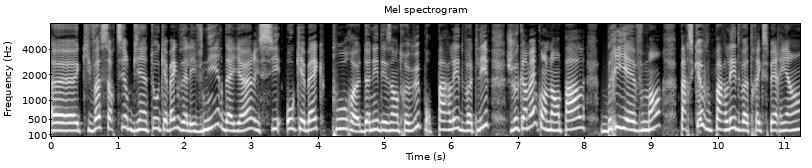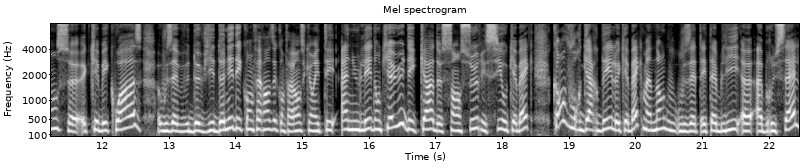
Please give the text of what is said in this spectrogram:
euh, qui va sortir bientôt au Québec. Vous allez venir d'ailleurs ici au Québec pour euh, donner des entrevues, pour parler de votre livre. Je veux quand même qu'on en parle brièvement parce que vous parlez de votre expérience québécoise. Vous avez, deviez donner des conférences, des conférences qui ont été annulées. Donc, il y a eu des cas de censure ici au Québec. Quand vous regardez le Québec, maintenant que vous êtes établi à Bruxelles,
